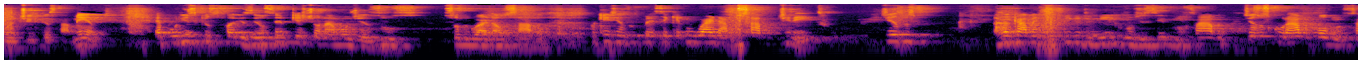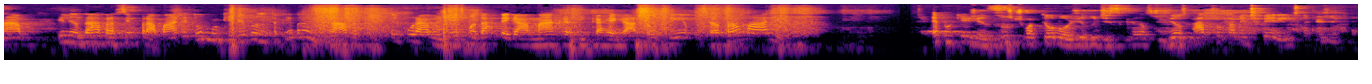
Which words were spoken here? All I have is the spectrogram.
no Antigo Testamento, é por isso que os fariseus sempre questionavam Jesus sobre guardar o sábado. Porque Jesus parecia que ele não guardava o sábado direito. Jesus arrancava espiga de milho com os discípulos no sábado, Jesus curava o povo no sábado, ele andava para cima e para baixo, e todo mundo queria, falando, está quebrando o sábado. Ele curava gente, mandava pegar a maca e carregar até o tempo, isso era trabalho. É porque Jesus tinha uma teologia do descanso de Deus absolutamente diferente da que a gente tem.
